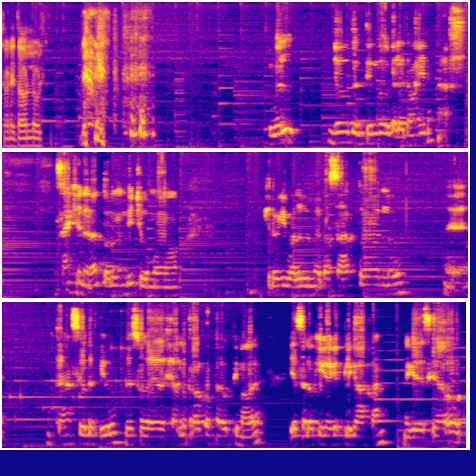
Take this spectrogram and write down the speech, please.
Sobre todo lo último. Igual yo te entiendo, Caleta Mayra. O sea, en general, todo lo que han dicho, como. Creo que igual me pasa harto en la U. Eh, ustedes han sido testigos de eso de dejar los trabajos para última hora. Y esa lógica que explicaba Juan, de que decía, oh,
